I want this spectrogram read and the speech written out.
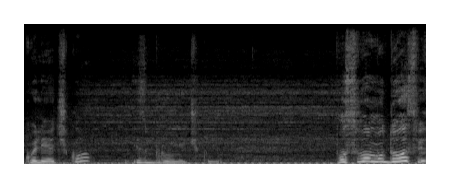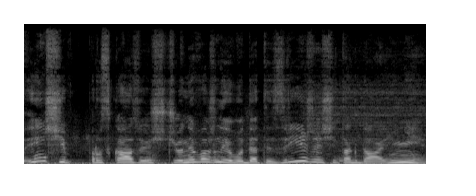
колечко із брунючкою. По своєму досвіду інші розказують, що неважливо, де ти зріжеш і так далі. Ні.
